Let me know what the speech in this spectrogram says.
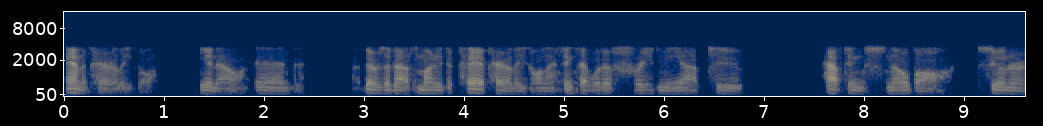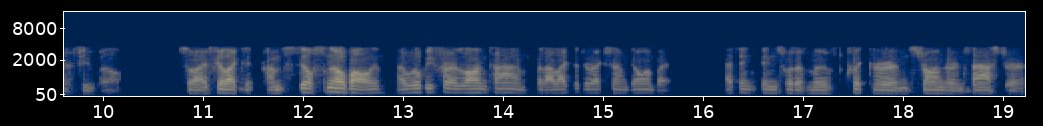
and a paralegal, you know, and there was enough money to pay a paralegal. And I think that would have freed me up to have things snowball sooner, if you will. So I feel like I'm still snowballing. I will be for a long time, but I like the direction I'm going. But I think things would have moved quicker and stronger and faster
